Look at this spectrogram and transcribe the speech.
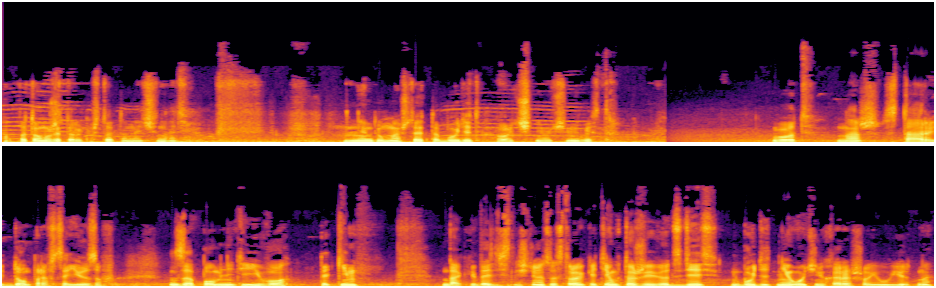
а потом уже только что-то начинать. Не думаю, что это будет очень-очень быстро. Вот наш старый дом профсоюзов. Запомните его таким. Да, когда здесь начнется стройка, тем, кто живет здесь, будет не очень хорошо и уютно.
